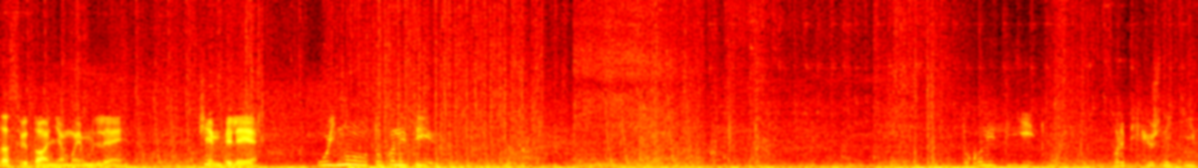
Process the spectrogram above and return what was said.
До свидания, мой млей. Чим біле? Ой, ну, тільки не ти. Тільки не ти. Барбекюшний тип.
